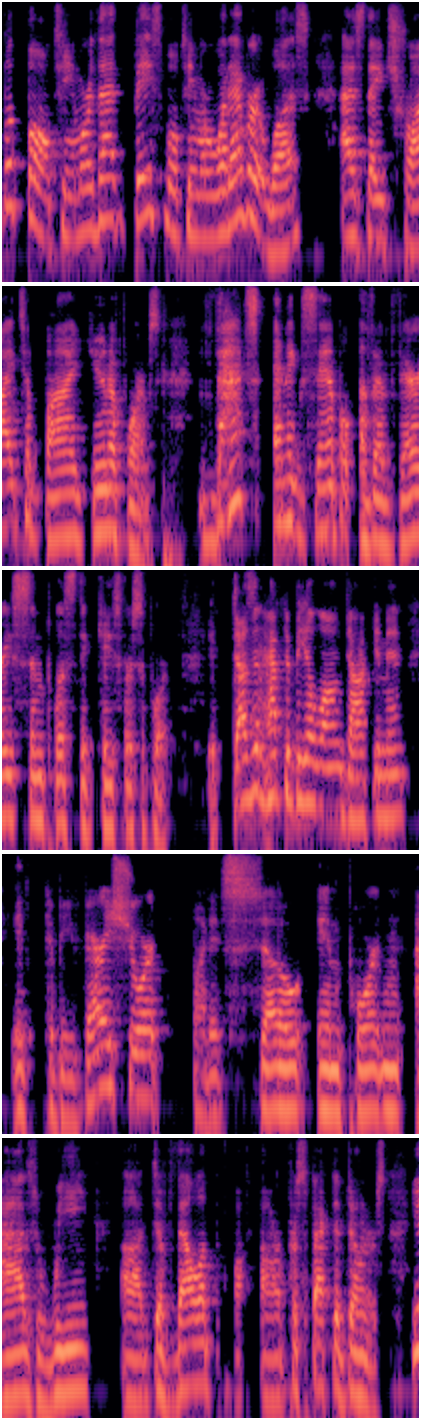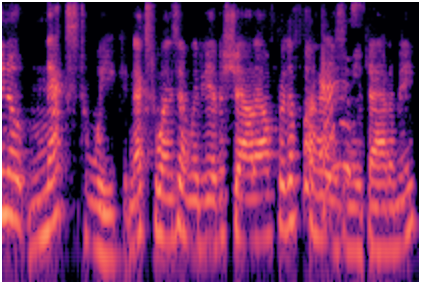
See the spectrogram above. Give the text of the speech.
football team or that baseball team or whatever it was as they tried to buy uniforms. That's an example of a very simplistic case for support. It doesn't have to be a long document, it could be very short, but it's so important as we uh, develop our prospective donors. You know, next week, next Wednesday, I'm going to give a shout out for the Fundraising yes. Academy.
